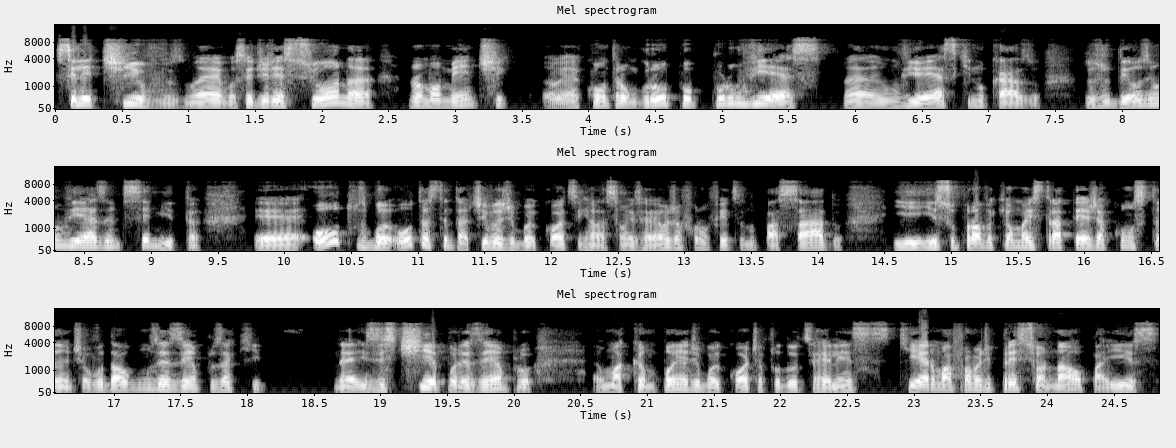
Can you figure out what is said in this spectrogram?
seletivos, não é? Você direciona normalmente é, contra um grupo por um viés, né? um viés que, no caso dos judeus, é um viés antissemita. É, outros, outras tentativas de boicotes em relação a Israel já foram feitas no passado, e isso prova que é uma estratégia constante. Eu vou dar alguns exemplos aqui. Né? Existia, por exemplo, uma campanha de boicote a produtos israelenses que era uma forma de pressionar o país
